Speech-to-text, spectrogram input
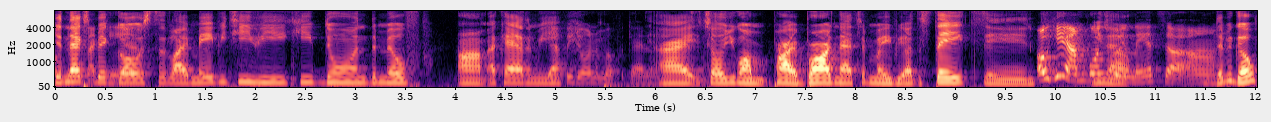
your next big is to like maybe TV, keep doing the MILF um, Academy. Definitely doing the MILF Academy. All right, so you're gonna probably broaden that to maybe other states, and Oh yeah, I'm going to know. Atlanta. Um, there we go.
